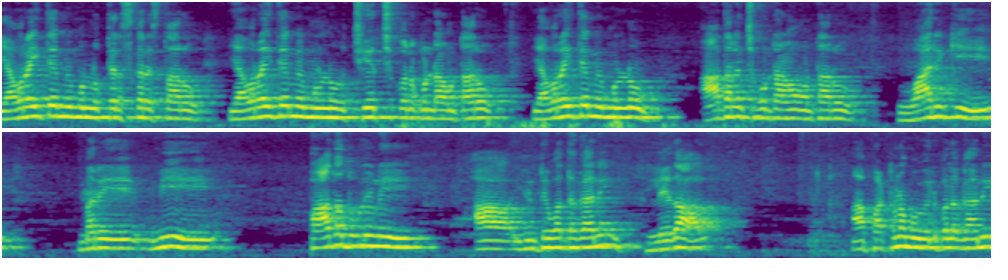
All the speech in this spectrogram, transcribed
ఎవరైతే మిమ్మల్ని తిరస్కరిస్తారో ఎవరైతే మిమ్మల్ని చేర్చుకొనకుండా ఉంటారో ఎవరైతే మిమ్మల్ని ఆదరించకుండా ఉంటారో వారికి మరి మీ పాదధూళిని ఆ ఇంటి వద్ద కానీ లేదా ఆ పట్టణము వెలుపల కానీ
